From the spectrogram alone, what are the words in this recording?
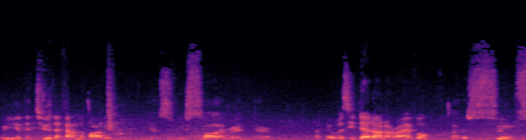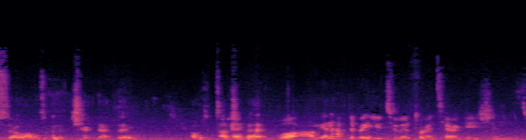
Were you the two that found the body? Yes, we saw it right there. Okay, was he dead on arrival? I'd assume so. I wasn't gonna check that thing. I wasn't touching Okay. that. Well, I'm gonna have to bring you two in for interrogations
